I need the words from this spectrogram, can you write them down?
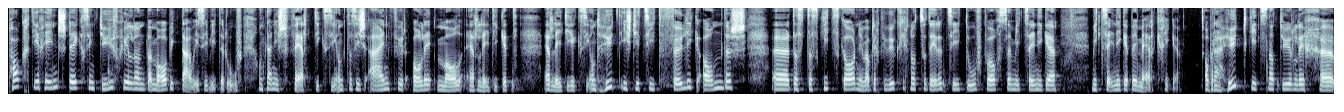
packe die Kinder, stecke sie in die Tiefkühler und am Abend taue ich sie wieder auf und dann ist es fertig gewesen. und das ist ein für alle Mal erledigt, erledigt gewesen. Und heute ist die Zeit völlig anders. Äh, das das gibt es gar nicht mehr. Aber ich bin wirklich noch zu dieser Zeit aufgewachsen mit solchen, mit Bemerkungen. Aber auch heute gibt es natürlich, äh,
